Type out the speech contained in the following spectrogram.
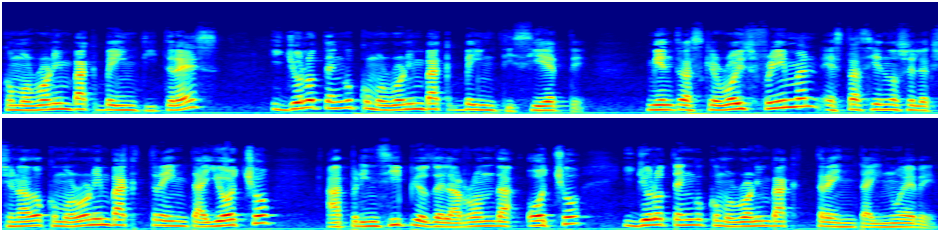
como running back 23 y yo lo tengo como running back 27. Mientras que Royce Freeman está siendo seleccionado como running back 38 a principios de la ronda 8 y yo lo tengo como running back 39.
